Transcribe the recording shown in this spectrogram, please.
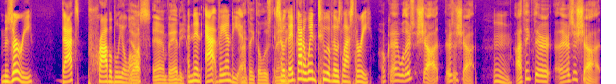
Missouri, that's probably a loss. Yep. And Vandy. And then at Vandy. I think they'll lose so they've got to win two of those last three. Okay, well, there's a shot. There's a shot. Mm. I think there there's a shot.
